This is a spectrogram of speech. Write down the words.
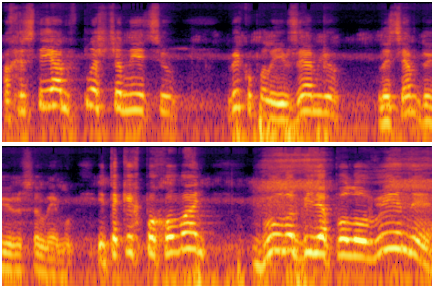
А християн в плащаницю викопали її в землю лицем до Єрусалиму. І таких поховань було біля половини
